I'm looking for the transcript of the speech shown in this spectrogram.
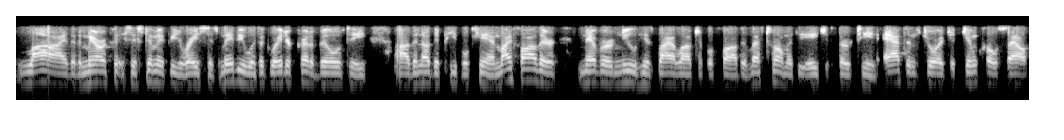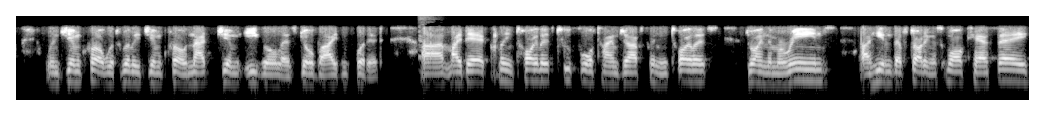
lie that America is systemically racist, maybe with a greater credibility uh, than other people can. My father never knew his biological father, left home at the age of 13, Athens, Georgia, Jim Crow South, when Jim Crow was really Jim Crow, not Jim Eagle, as Joe Biden put it. Uh, my dad cleaned toilets, two full time jobs cleaning toilets, joined the Marines. Uh, he ended up starting a small cafe.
